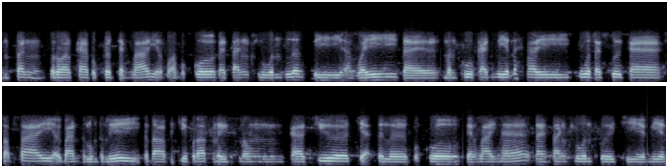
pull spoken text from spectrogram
បន្តឹងរាល់ការប្រព្រឹត្តទាំងឡាយរបស់បុគ្គលដែលតាំងខ្លួនលើសពីអ្វីដែលមិនគួរកើតមានហើយគួរតែធ្វើការផ្សព្វផ្សាយឲ្យបានទូលំទូលាយទៅដល់ប្រជាពលរដ្ឋនៅក្នុងការជឿជាក់ទៅលើបុគ្គលទាំងឡាយណាដែលតាំងខ្លួនធ្វើជាមាន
